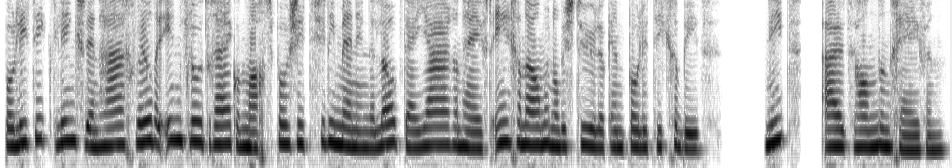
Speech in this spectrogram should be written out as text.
Politiek links Den Haag wil de invloedrijke machtspositie die men in de loop der jaren heeft ingenomen op bestuurlijk en politiek gebied. Niet uit handen geven.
